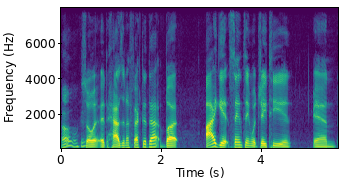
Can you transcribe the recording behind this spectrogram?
Oh, okay. So it, it hasn't affected that, but I get same thing with JT and, and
